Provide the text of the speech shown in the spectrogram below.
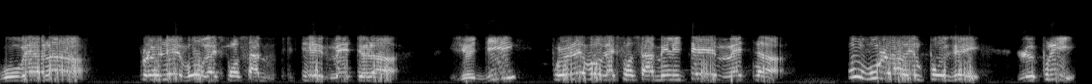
Gouvernants, prenez vos responsabilités maintenant. Je dis, prenez vos responsabilités maintenant. Ou vous leur imposez le prix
